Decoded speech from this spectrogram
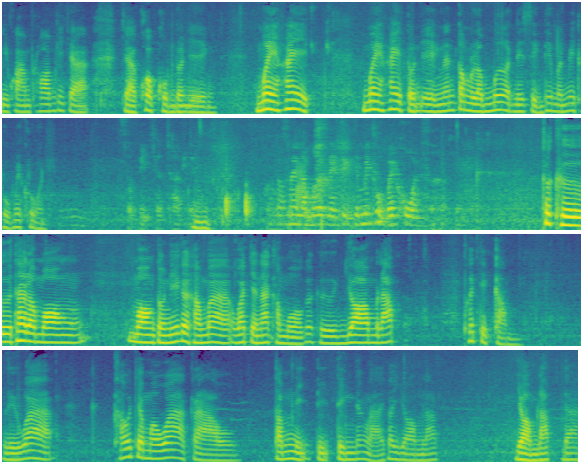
มีความพร้อมที่จะจะควบคุมตนเอง ไม่ให้ไม่ให้ตนเองนั้นต้องละเมิดในสิ่งที่มันไม่ถูกไม่ควรสปีดชัดๆเลยอืมต้องไม่ละเมิดในสิ่งที่ไม่ถูกไม่ควรสหายามะก็คือถ้าเรามองมองตรงนี้ก็คำว่า วัจนะคโมก็คือยอมรับพฤติกรรม หรือว่าเขาจะมาว่ากล่าว ตำหนิติติงทั้งหลายก็ยอมรับ ยอมรับได้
